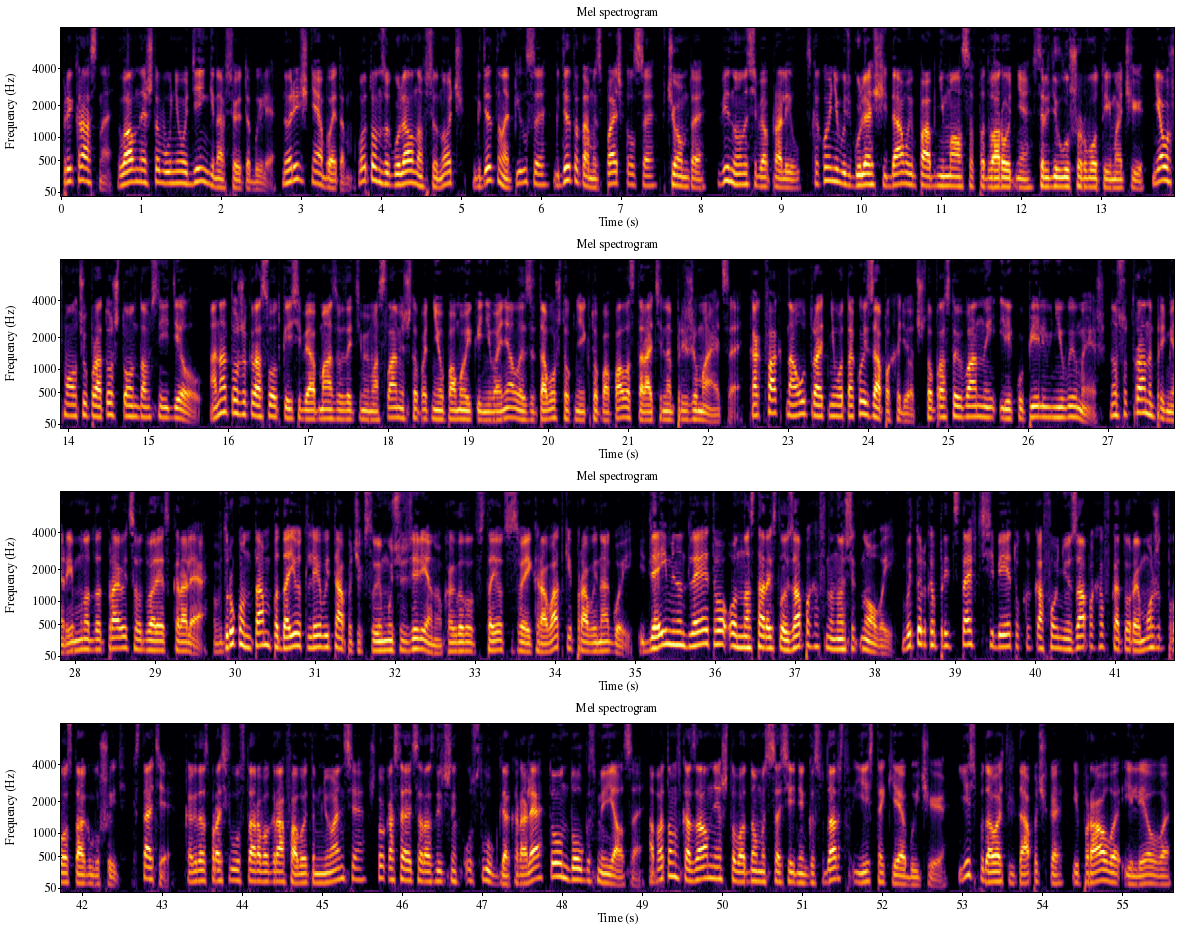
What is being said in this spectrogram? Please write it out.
Прекрасно. Главное, чтобы у него деньги на все это были. Но речь не об этом. Вот он загулял на всю ночь, где-то напился, где-то там испачкался, в чем-то, вино на себя пролил, с какой-нибудь гулящей дамой пообнимался в подворотне среди луж рвоты и мочи. Я уж молчу про то, что он там с ней делал. Она тоже красотка и себя обмазывает этими маслами, чтоб от нее помойкой не воняло из-за того, что к ней кто попало старательно прижимается. Как факт, на утро от него такой запах идет, что простой ванной или купелью не вымоешь. Но с утра, например, ему надо отправиться во дворец короля. Вдруг он там подает левый тапочек своему сюзерену, когда тот встает со своей кроватки правой ногой. И для именно для этого он на старый слой запахов наносит новый. Вы только представьте себе эту какофонию запахов, которая может просто оглушить. Кстати, когда спросил у старого графа об этом нюансе, что касается различных услуг для короля, то он долго смеялся, а потом сказал мне, что в одном из соседних государств есть такие обычаи. Есть подаватель тапочка, и право правого и левого,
